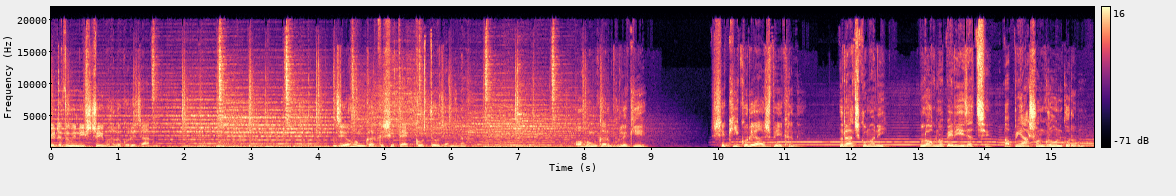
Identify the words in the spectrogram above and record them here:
এটা তুমি নিশ্চয়ই ভালো করে জানো। যে অহংকারকে সে ত্যাগ করতেও জানে না। অহংকার ভুলে গিয়ে সে কি করে আসবে এখানে? রাজকুমারী, লগ্ন পেরিয়ে যাচ্ছে। আপনি আসন গ্রহণ করুন।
